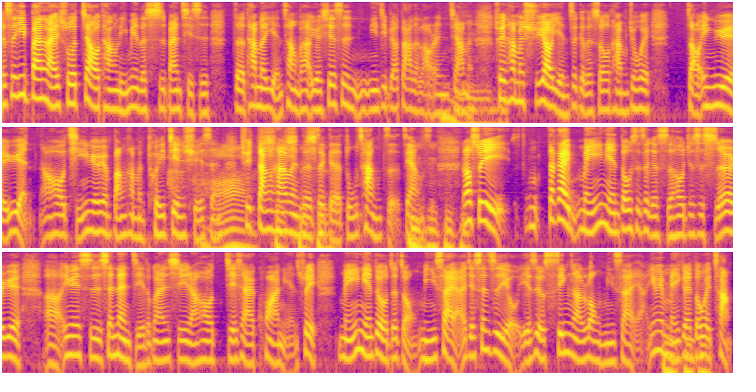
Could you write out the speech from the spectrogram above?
可是，一般来说，教堂里面的诗班其实的他们的演唱不好，有些是年纪比较大的老人家们，所以他们需要演这个的时候，他们就会。找音乐院，然后请音乐院帮他们推荐学生去当他们的这个独唱者，这样子。然后所以大概每一年都是这个时候，就是十二月，呃，因为是圣诞节的关系，然后接下来跨年，所以每一年都有这种弥赛亚，而且甚至有也是有 sing along 弥赛亚，因为每一个人都会唱，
